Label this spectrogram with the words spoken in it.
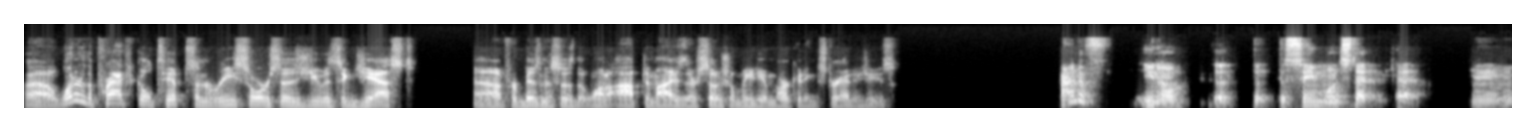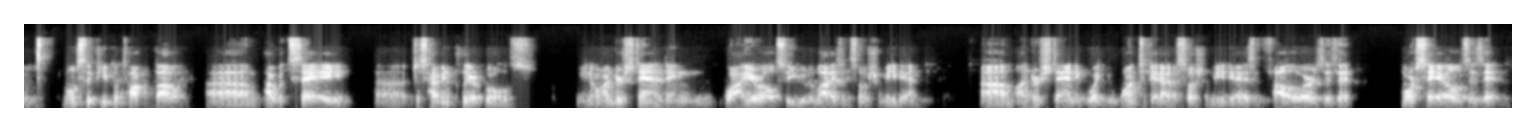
uh, what are the practical tips and resources you would suggest uh, for businesses that want to optimize their social media marketing strategies? Kind of, you know, the, the, the same ones that that um, mostly people talk about. Um, I would say uh, just having clear goals. You know, understanding why you're also utilizing social media, um, understanding what you want to get out of social media. Is it followers? Is it more sales? Is it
